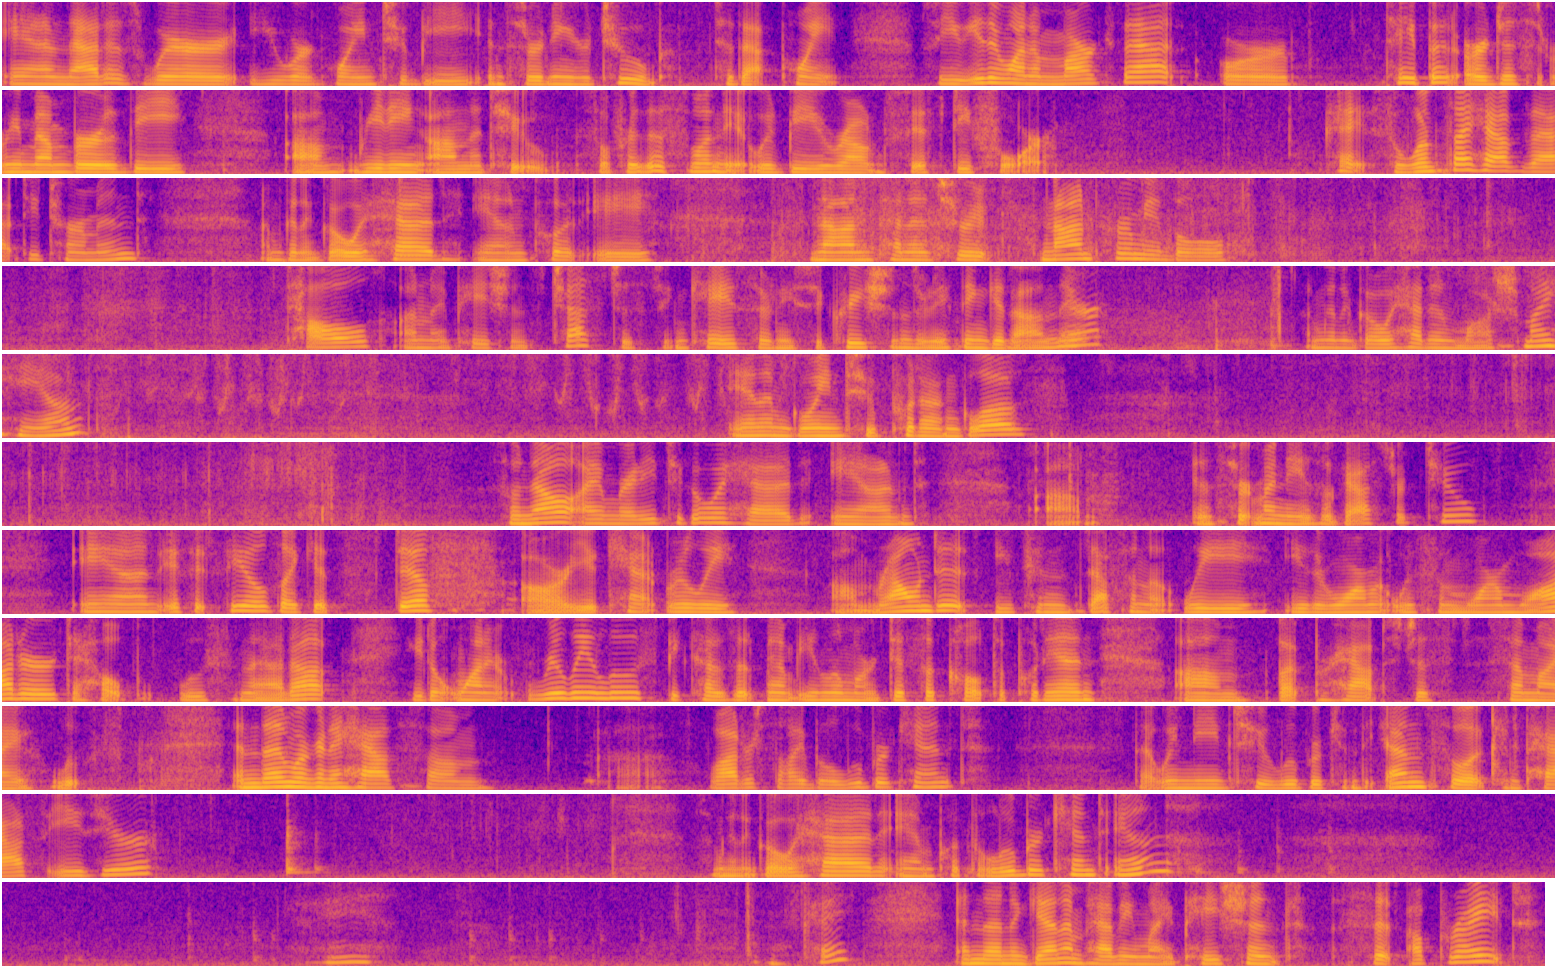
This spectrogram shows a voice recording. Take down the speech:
And that is where you are going to be inserting your tube to that point. So you either want to mark that or tape it or just remember the um, reading on the tube. So for this one, it would be around 54. Okay, so once I have that determined, I'm going to go ahead and put a non-permeable towel on my patient's chest just in case any secretions or anything get on there. I'm going to go ahead and wash my hands. And I'm going to put on gloves. So now I'm ready to go ahead and um, insert my nasogastric tube. And if it feels like it's stiff or you can't really um, round it, you can definitely either warm it with some warm water to help loosen that up. You don't want it really loose because it might be a little more difficult to put in, um, but perhaps just semi-loose. And then we're going to have some uh, water-soluble lubricant that we need to lubricate the end so it can pass easier. So I'm going to go ahead and put the lubricant in. Okay. And then again, I'm having my patient sit upright.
